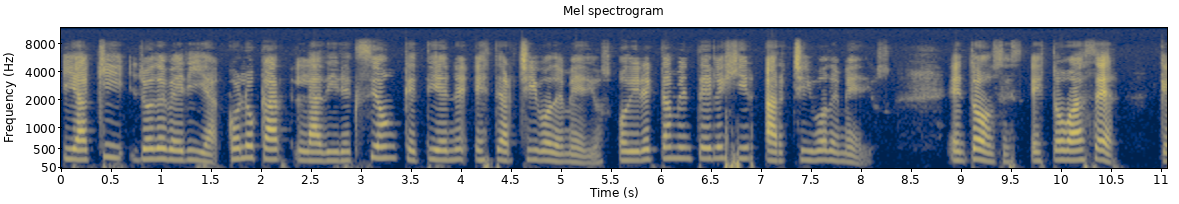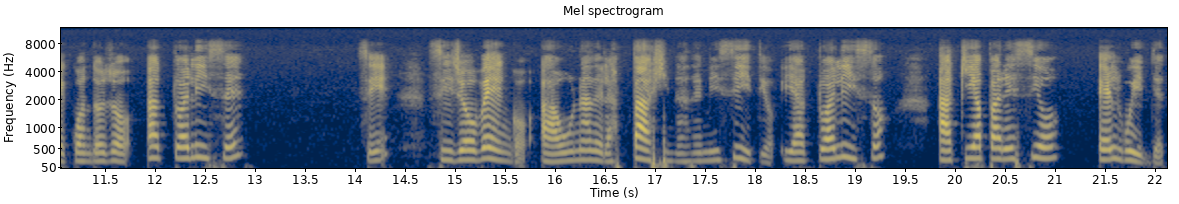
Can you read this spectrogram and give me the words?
y aquí yo debería colocar la dirección que tiene este archivo de medios o directamente elegir archivo de medios. Entonces, esto va a hacer que cuando yo actualice, ¿sí? Si yo vengo a una de las páginas de mi sitio y actualizo, aquí apareció el widget.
